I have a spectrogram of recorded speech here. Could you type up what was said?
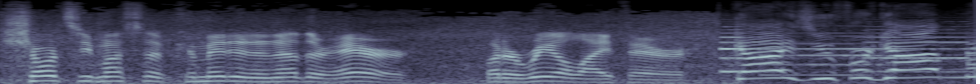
Shortsie must have committed another error, but a real life error. Guys, you forgot me!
